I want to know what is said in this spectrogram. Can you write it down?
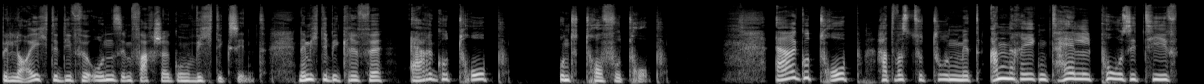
beleuchte, die für uns im Fachjargon wichtig sind, nämlich die Begriffe ergotrop und trophotrop. Ergotrop hat was zu tun mit anregend, hell, positiv,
